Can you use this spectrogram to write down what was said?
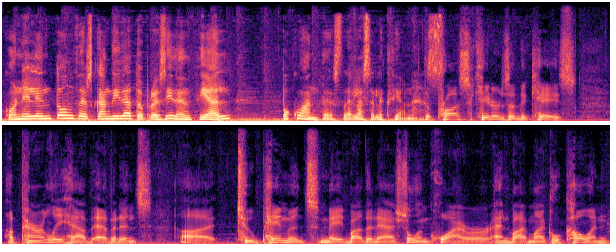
con el entonces candidato presidencial poco antes de las elecciones. Apparently have evidence uh, to payments made by the National Enquirer and by Michael Cohen.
